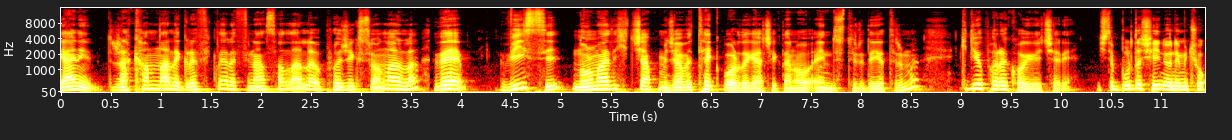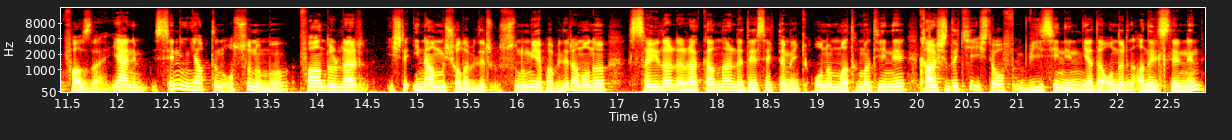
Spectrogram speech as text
Yani rakamlarla, grafiklerle, finansallarla, projeksiyonlarla ve VC normalde hiç yapmayacağı ve tek bu arada gerçekten o endüstride yatırımı gidiyor para koyuyor içeriye. İşte burada şeyin önemi çok fazla. Yani senin yaptığın o sunumu founderlar işte inanmış olabilir, sunumu yapabilir ama onu sayılarla, rakamlarla desteklemek, onun matematiğini karşıdaki işte o VC'nin ya da onların analistlerinin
